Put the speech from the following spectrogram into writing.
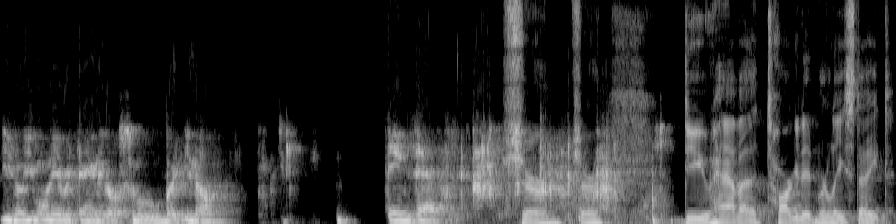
You know, you want everything to go smooth, but you know, things happen. Sure, sure. Do you have a targeted release date?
